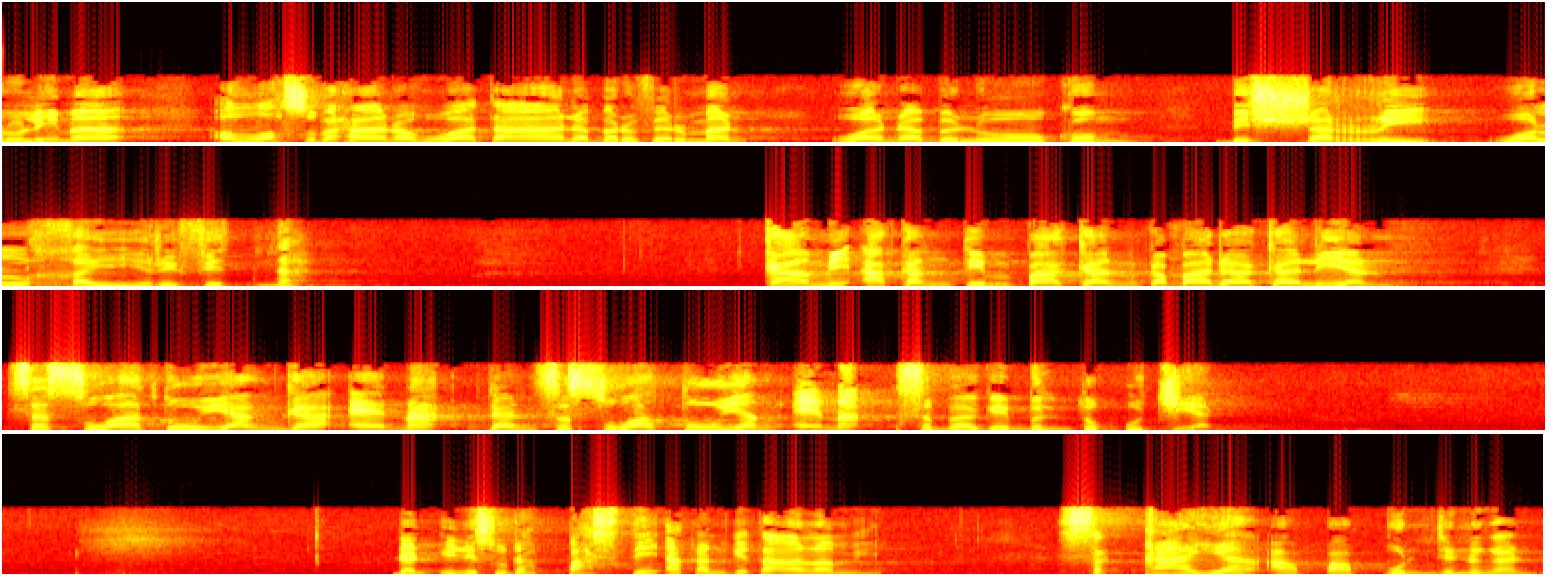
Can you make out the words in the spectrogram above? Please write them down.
Allah Subhanahu wa taala berfirman wa nabluukum bisyarri wal khairi fitnah. Kami akan timpakan kepada kalian sesuatu yang gak enak dan sesuatu yang enak sebagai bentuk ujian. Dan ini sudah pasti akan kita alami. Sekaya apa pun jenengan.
